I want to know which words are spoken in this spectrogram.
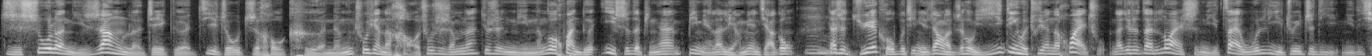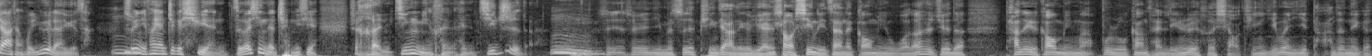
只说了你让了这个冀州之后，可能出现的好处是什么呢？就是你能够换得一时的平安，避免了两面夹攻。嗯但是绝口不提你让了之后一定会出现的坏处，那就是在乱世你再无立锥之地，你的下场会越来越惨。嗯所以你发现这个选择性的呈现是很精明、很很机智的。嗯，所以，所以你们是评价这个袁绍心理战的高明，我倒是觉得他这个高明嘛，不如刚才林瑞和小婷一问一答的那个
